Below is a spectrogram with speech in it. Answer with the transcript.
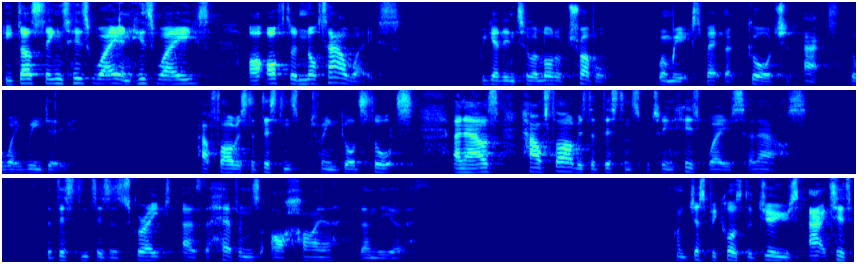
He does things His way, and His ways are often not our ways. We get into a lot of trouble when we expect that God should act the way we do. How far is the distance between God's thoughts and ours? How far is the distance between His ways and ours? The distance is as great as the heavens are higher than the earth. And just because the Jews acted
